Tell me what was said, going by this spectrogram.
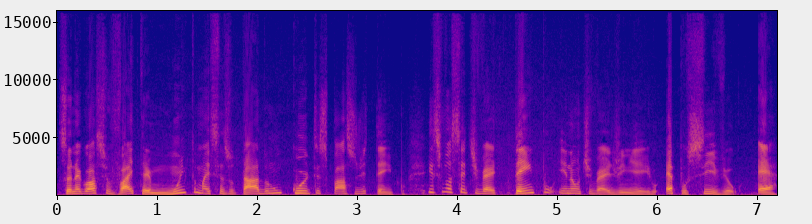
seu negócio vai ter muito mais resultado num curto espaço de tempo. E se você tiver tempo e não tiver dinheiro, é possível? É,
